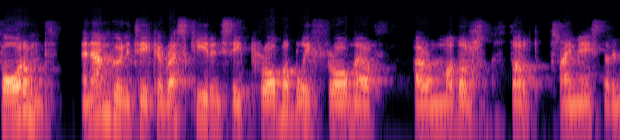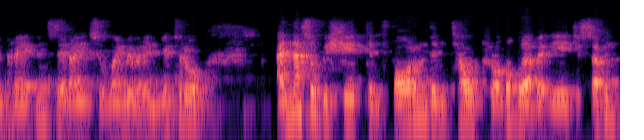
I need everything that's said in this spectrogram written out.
formed, and I'm going to take a risk here and say probably from our our mother's third trimester in pregnancy, right? So when we were in utero, and this will be shaped and formed until probably about the age of seven.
